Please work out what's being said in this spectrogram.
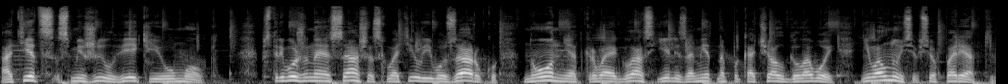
Отец смежил веки и умолк. Встревоженная Саша схватила его за руку, но он, не открывая глаз, еле заметно покачал головой. «Не волнуйся, все в порядке».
